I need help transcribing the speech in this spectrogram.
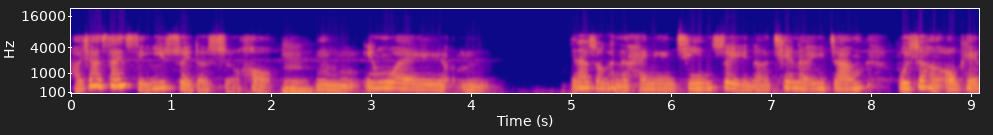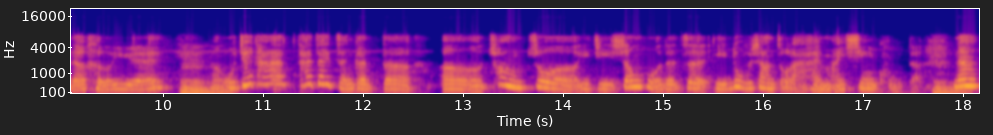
好像三十一岁的时候，嗯嗯，因为嗯那时候可能还年轻，所以呢签了一张不是很 OK 的合约，嗯，我觉得他他在整个的呃创作以及生活的这一路上走来还蛮辛苦的。那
